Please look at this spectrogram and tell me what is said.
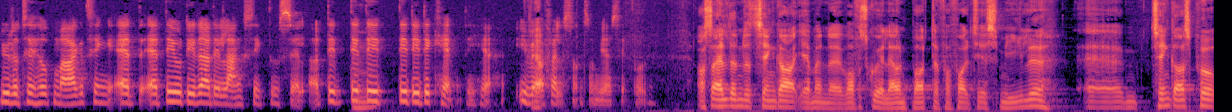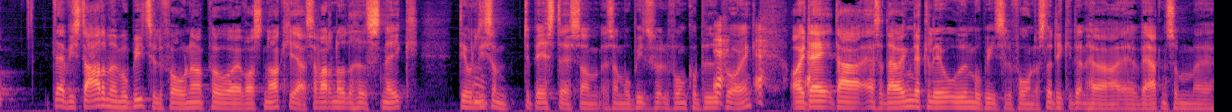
lytter til Help Marketing, at, at det er jo det, der er det langsigtede selv. Og det, det, mm. det, det, det, det kan det her, i ja. hvert fald sådan, som jeg set på det. Og så alle dem, der tænker, jamen, øh, hvorfor skulle jeg lave en bot, der får folk til at smile? Øh, tænker også på, da vi startede med mobiltelefoner på øh, vores Nokia, så var der noget, der hed Snake, det var mm. ligesom det bedste, som, som mobiltelefon kunne byde ja, på. Ikke? Ja, og i dag, der, altså, der er jo ingen, der kan leve uden mobiltelefon, og slet ikke i den her øh, verden, som, øh,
